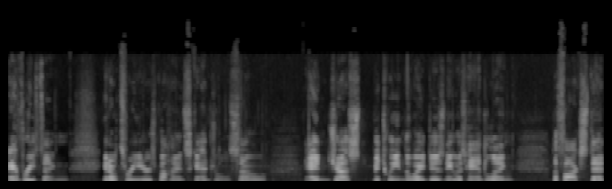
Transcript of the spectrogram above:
everything, you know, three years behind schedule. So, and just between the way Disney was handling the Fox debt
